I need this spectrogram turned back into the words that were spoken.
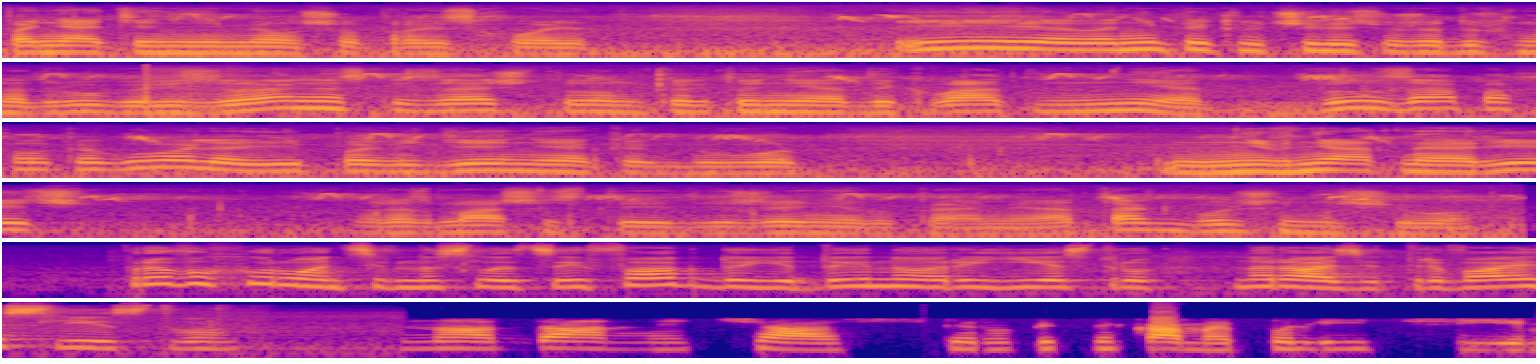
понятия не имел, что происходит. И они переключились уже друг на друга. Визуально сказать, что он как-то неадекватный, нет. Был запах алкоголя и поведение, как бы вот, невнятная речь, размашистые движения руками, а так больше ничего. Правоохоронці внесли цей факт до єдиного реєстру. Наразі триває слідство. На даний час співробітниками поліції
